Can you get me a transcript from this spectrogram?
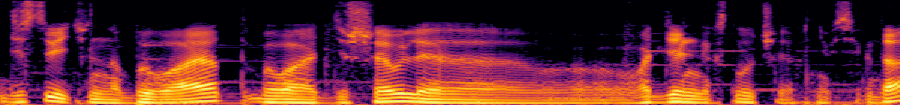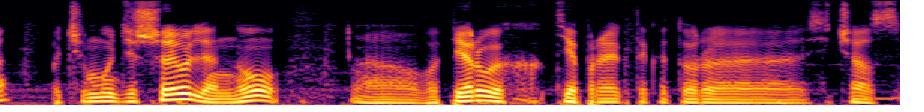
Действительно, бывает, бывает дешевле, э, в отдельных случаях не всегда. Почему дешевле? Ну, э, во-первых, те проекты, которые сейчас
